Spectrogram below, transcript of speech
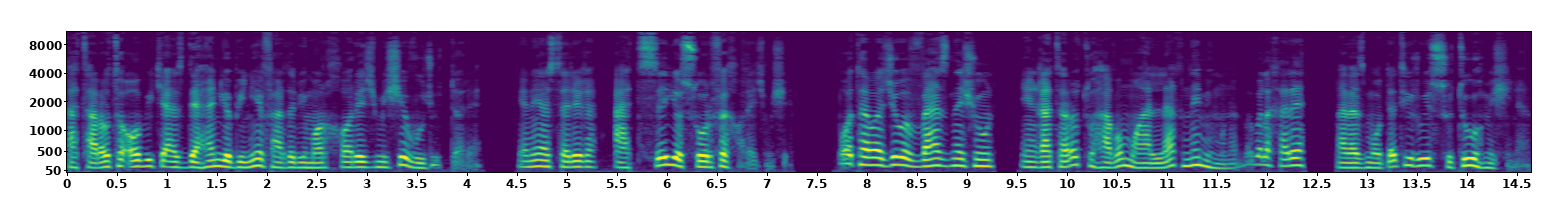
قطرات آبی که از دهن یا بینی فرد بیمار خارج میشه وجود داره. یعنی از طریق عطسه یا سرفه خارج میشه. با توجه به وزنشون این قطرات تو هوا معلق نمیمونن و بالاخره بعد از مدتی روی سطوح میشینن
